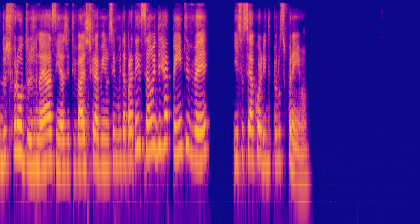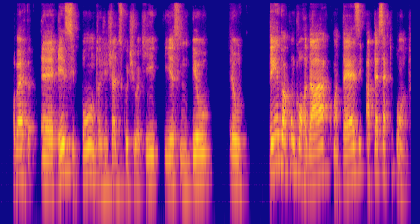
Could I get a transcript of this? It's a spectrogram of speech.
dos frutos, né? Assim, a gente vai escrevendo sem muita pretensão e de repente vê isso ser acolhido pelo Supremo. Roberta, é, esse ponto a gente já discutiu aqui e assim eu eu tendo a concordar com a tese até certo ponto.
